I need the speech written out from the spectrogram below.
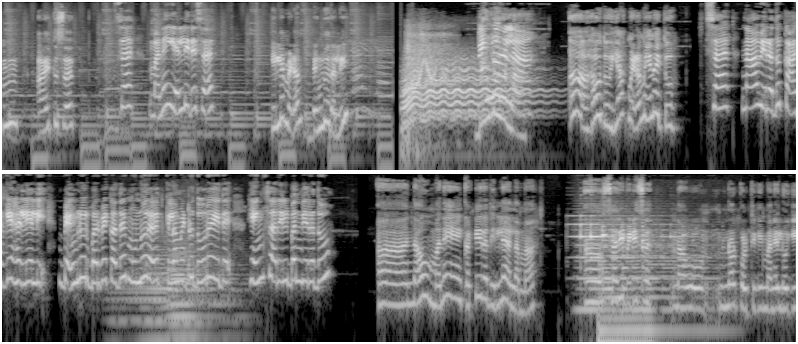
ಹ್ಮ್ ಆಯ್ತು ಸರ್. ಸರ್ ಮನೆ ಎಲ್ಲಿದೆ ಸರ್? ಇಲ್ಲ ಮೇಡಮ್ ಬೆಂಗಳೂರಲ್ಲಿ. ಬೆಂಗಳೂರಲ್ಲ? ಹಾ ಹೌದು. ಯಾಕೆ ಮೇಡಮ್ ಏನಾಯ್ತು? ಸರ್ ನಾವಿರೋದು ಕಾಗೇಹಳ್ಳಿಯಲ್ಲಿ. ಬೆಂಗಳೂರು ಬರ್ಬೇಕಾದ್ರೆ ಮುನ್ನೂರ ಐವತ್ತು ಕಿಲೋಮೀಟರ್ ದೂರ ಇದೆ. ಹೆಂಗ್ ಸರ್ ಇಲ್ಲಿ ಬಂದಿರೋದು? ಆ, ನಾವು ಮನೆ ಕಟ್ಟಿರೋದು ಇಲ್ಲೇ ಅಲ್ಲಮ್ಮ. ಸರಿ ಬಿಡಿ ಸರ್. ನಾವು ನೋಡ್ಕೊಳ್ತೀವಿ ಮನೇಲಿ ಹೋಗಿ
